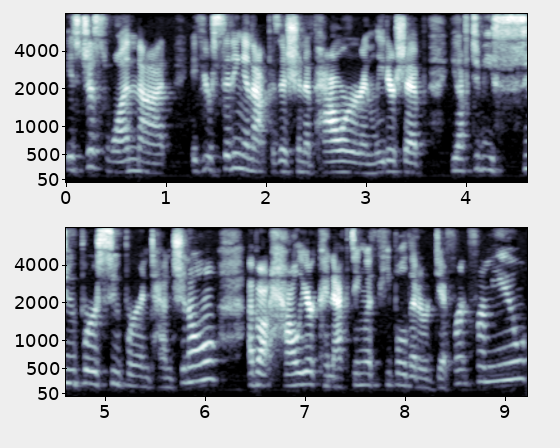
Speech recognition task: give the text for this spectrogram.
It's just one that if you're sitting in that position of power and leadership, you have to be super, super intentional about how you're connecting with people that are different from you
